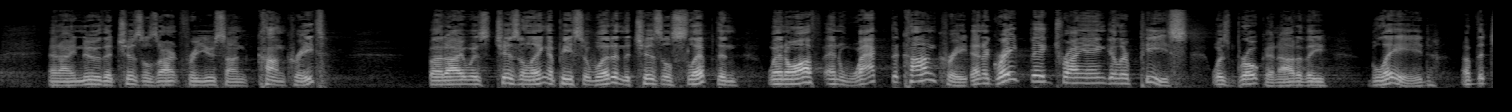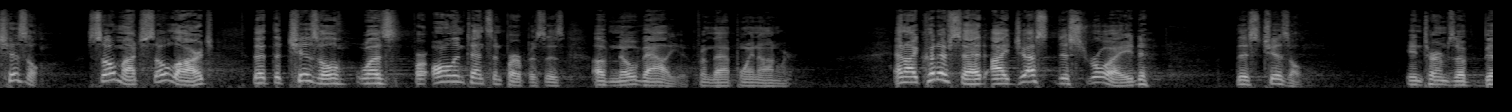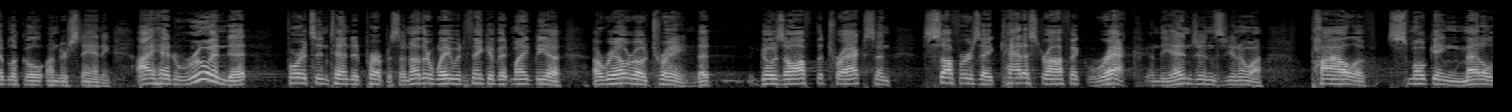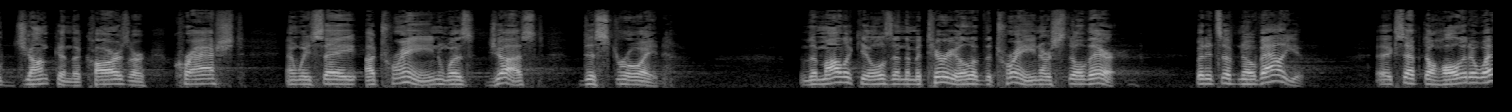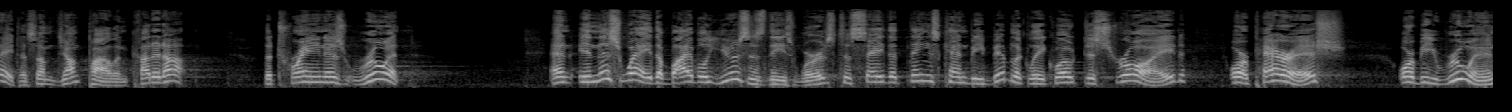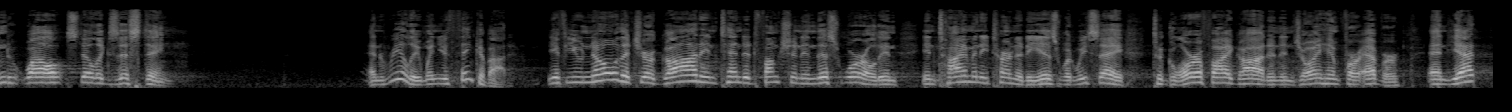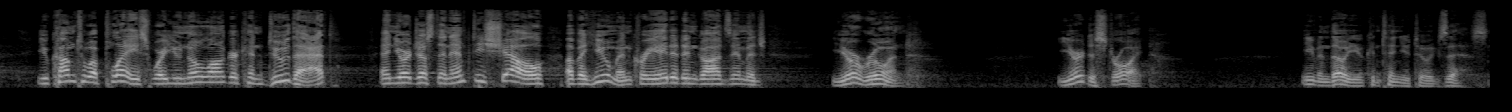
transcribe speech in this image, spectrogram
and I knew that chisels aren't for use on concrete. But I was chiseling a piece of wood, and the chisel slipped and went off and whacked the concrete. And a great big triangular piece was broken out of the blade of the chisel. So much, so large, that the chisel was, for all intents and purposes, of no value from that point onward. And I could have said, I just destroyed this chisel in terms of biblical understanding. I had ruined it for its intended purpose. Another way would think of it might be a, a railroad train that goes off the tracks and suffers a catastrophic wreck, and the engine's, you know, a pile of smoking metal junk, and the cars are crashed and we say a train was just destroyed. The molecules and the material of the train are still there, but it's of no value except to haul it away to some junk pile and cut it up. The train is ruined. And in this way, the Bible uses these words to say that things can be biblically, quote, destroyed or perish or be ruined while still existing. And really, when you think about it, if you know that your God intended function in this world, in, in time and eternity, is what we say to glorify God and enjoy Him forever, and yet you come to a place where you no longer can do that, and you're just an empty shell of a human created in God's image, you're ruined. You're destroyed, even though you continue to exist.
